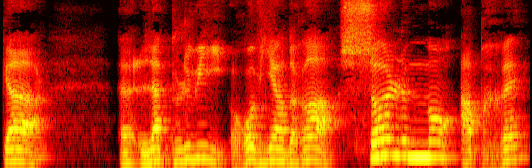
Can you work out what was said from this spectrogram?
car euh, la pluie reviendra seulement après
